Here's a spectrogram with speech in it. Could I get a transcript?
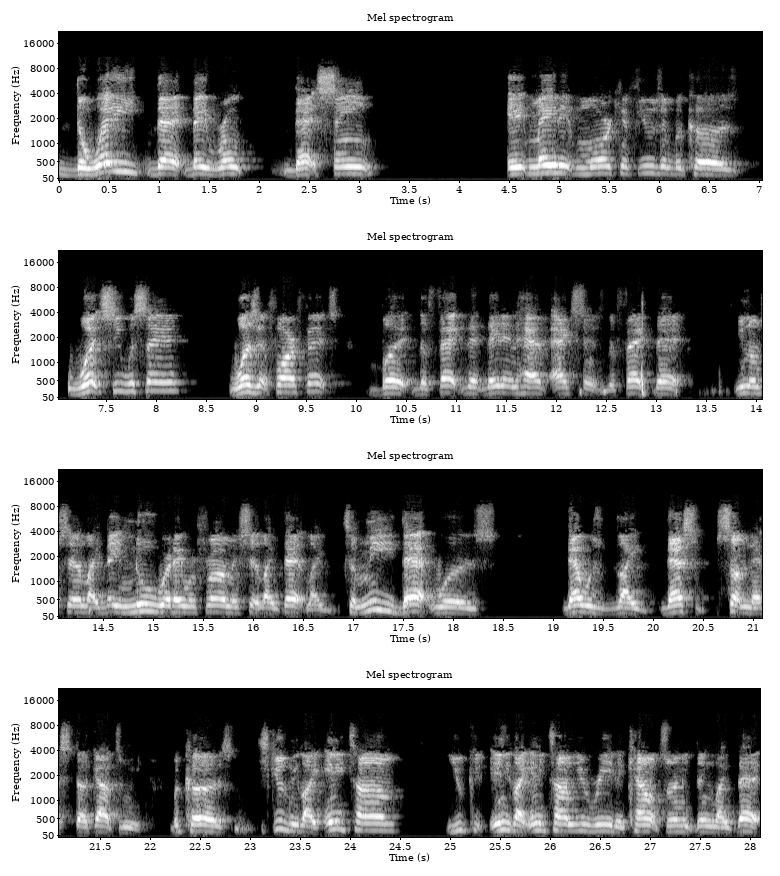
the way that they wrote that scene, it made it more confusing because what she was saying wasn't far fetched, but the fact that they didn't have accents, the fact that you know what I'm saying, like they knew where they were from and shit like that, like to me that was that was like that's something that stuck out to me. Because excuse me, like anytime you could any like anytime you read accounts or anything like that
